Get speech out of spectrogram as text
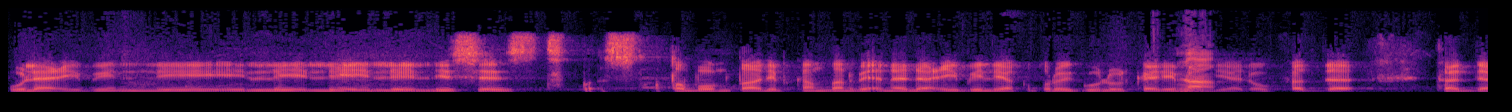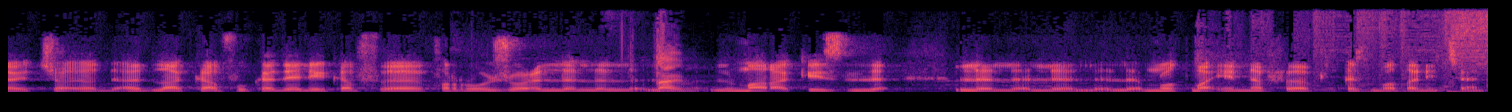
ولاعبين اللي اللي اللي اللي, استقطبهم طالب كنظن بأن لاعبين اللي يقدروا يقولوا الكلمة نعم. ديالهم في هذا لاكاف وكذلك في الرجوع طيب. للمراكز المطمئنة في القسم الوطني الثاني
